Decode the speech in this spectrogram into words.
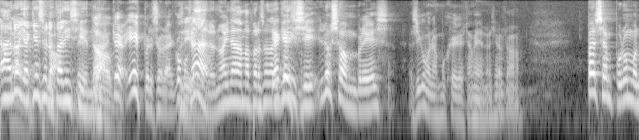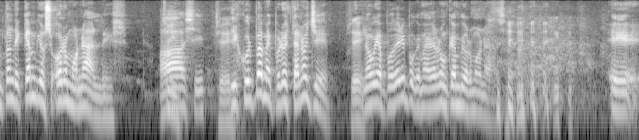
Ah, no, ¿y a quién se lo No, está diciendo? no. Claro, es personal. ¿cómo Sí. que no? Claro, no hay nada más Y personal acá que eso. dice, los hombres, así como las mujeres también, ¿no es cierto? Pasan por un montón de cambios hormonales. Ah, sí. Sí. Discúlpame, pero esta noche Sí. no voy a poder ir porque me agarró un cambio hormonal. Eh,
